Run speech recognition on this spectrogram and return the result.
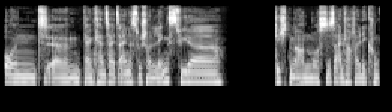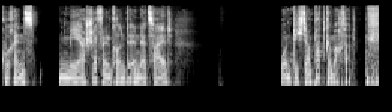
Und ähm, dann kann es halt sein, dass du schon längst wieder dicht machen musstest, einfach weil die Konkurrenz mehr scheffeln konnte in der Zeit und dich dann platt gemacht hat.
